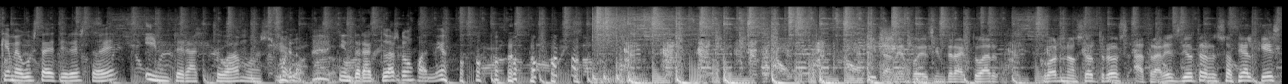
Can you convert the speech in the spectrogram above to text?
que me gusta decir esto, ¿eh? Interactuamos. Bueno, interactúas con Juan Diego. Y también puedes interactuar con nosotros a través de otra red social que es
